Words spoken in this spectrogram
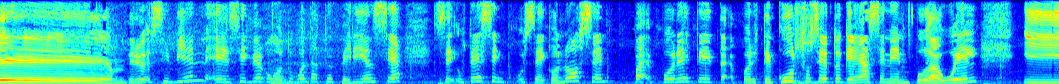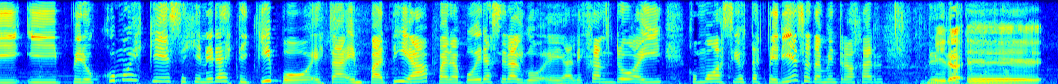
Eh, Pero si bien, eh, Silvia, como tú cuentas tu experiencia, se- ustedes se, se conocen pa- por este por este curso, ¿cierto?, que hacen en Pudahuel, y, y pero ¿cómo es que se genera este equipo, esta empatía para poder hacer algo? Eh, Alejandro, ahí, ¿cómo ha sido esta experiencia también trabajar? desde Mira, este punto?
